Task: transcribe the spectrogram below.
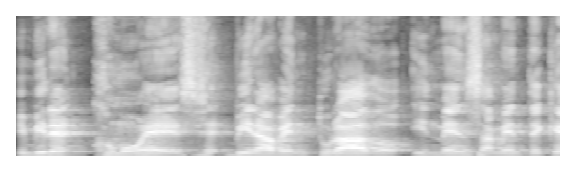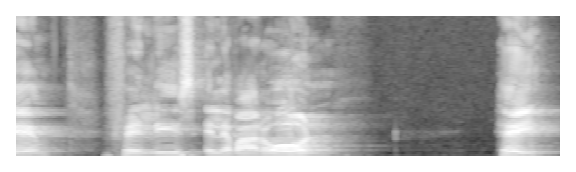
Y mire cómo es, bienaventurado, inmensamente que feliz el varón. Hey,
